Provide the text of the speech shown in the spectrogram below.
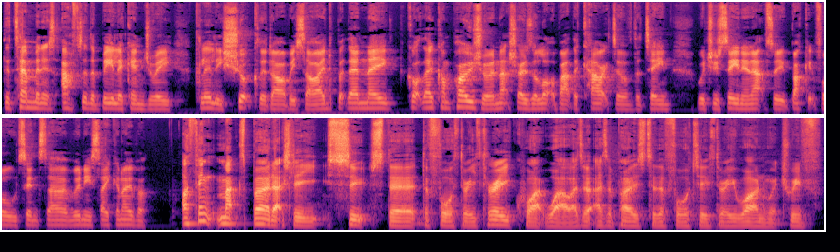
the 10 minutes after the Bielik injury clearly shook the Derby side, but then they got their composure, and that shows a lot about the character of the team, which we've seen in absolute bucketful since uh, Rooney's taken over. I think Max Bird actually suits the the four three three quite well as a, as opposed to the four two three one, which we've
